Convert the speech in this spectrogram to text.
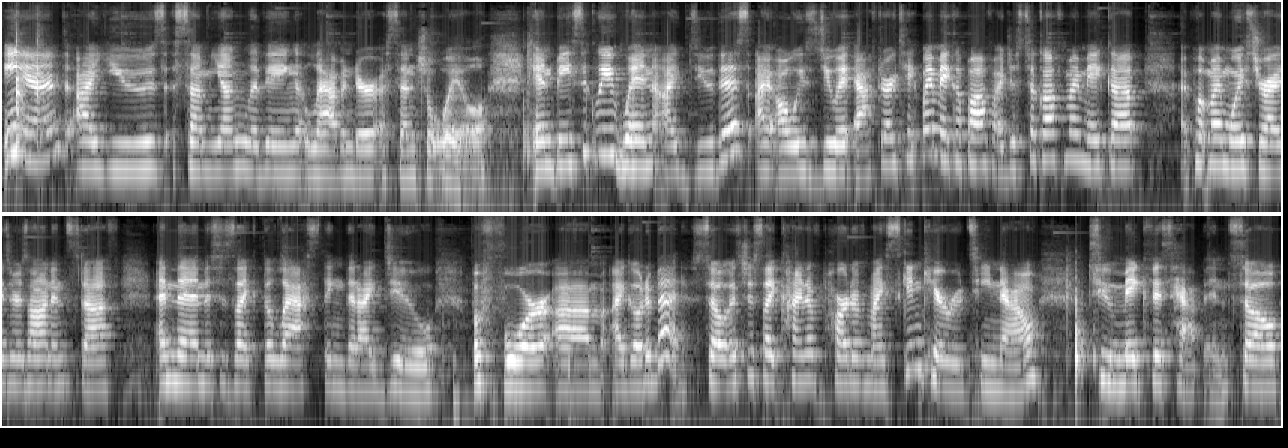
and I use some Young Living Lavender Essential Oil. And basically when I do this, I always do it after I take my makeup off. I just took off my makeup, I put my moisturizers on and stuff, and then this is like the last thing that I do before um, I go to bed. So it's just like kind of part of my skincare routine now to make this happen. So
